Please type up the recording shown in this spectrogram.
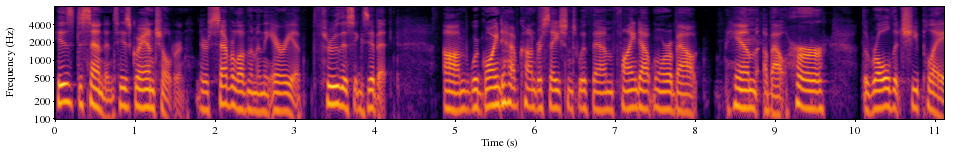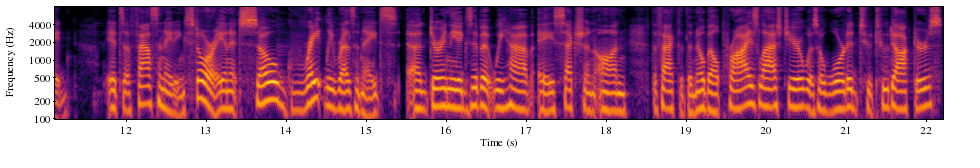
his descendants, his grandchildren. There's several of them in the area through this exhibit. Um, we're going to have conversations with them, find out more about him, about her, the role that she played. It's a fascinating story, and it so greatly resonates. Uh, during the exhibit, we have a section on the fact that the Nobel Prize last year was awarded to two doctors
